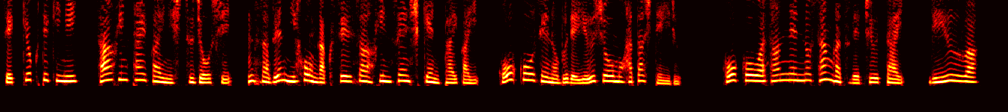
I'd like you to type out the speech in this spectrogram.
積極的にサーフィン大会に出場し、ンサ全日本学生サーフィン選手権大会、高校生の部で優勝も果たしている。高校は3年の3月で中退。理由は、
